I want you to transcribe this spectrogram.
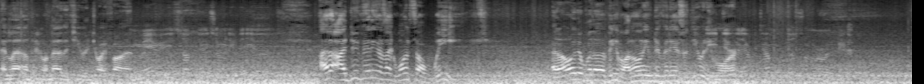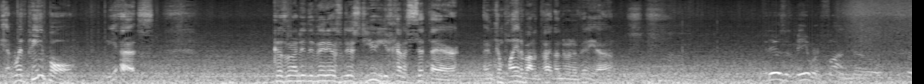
and let other people know that you enjoy fun. Maybe you stop doing so many. I, I do videos like once a week. And I only do it with other people. I don't even do videos with you anymore. You every time we go somewhere with people. Yeah, with people. Yes. Because when I do the videos with just you, you just kind of sit there and complain about the fact I'm doing a video. Videos with me were fun, though, for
